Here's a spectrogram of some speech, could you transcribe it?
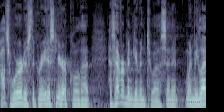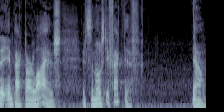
God's word is the greatest miracle that has ever been given to us, and it, when we let it impact our lives, it's the most effective. Now,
